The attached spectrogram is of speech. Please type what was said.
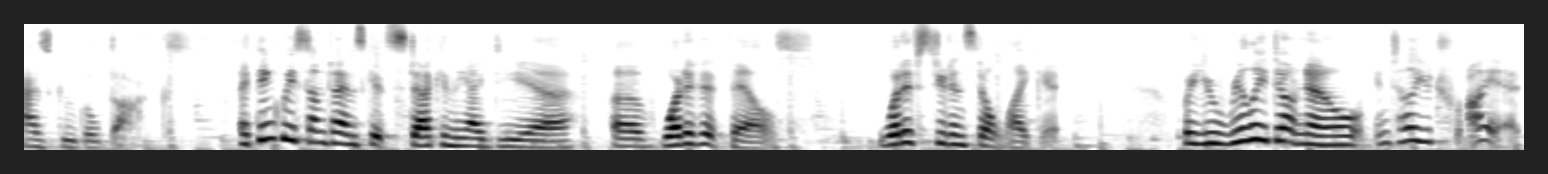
as Google Docs. I think we sometimes get stuck in the idea of what if it fails? What if students don't like it? But you really don't know until you try it.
